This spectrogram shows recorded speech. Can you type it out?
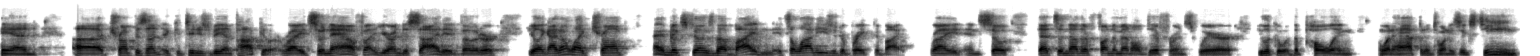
and uh, Trump is un, it continues to be unpopular, right? So now, if you're undecided voter, you're like, I don't like Trump. I have mixed feelings about Biden. It's a lot easier to break the Biden right? And so that's another fundamental difference where you look at what the polling and what happened in 2016.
